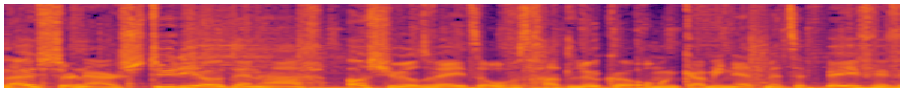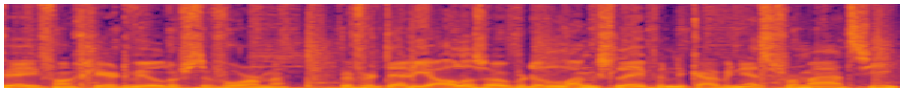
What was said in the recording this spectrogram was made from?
Luister naar Studio Den Haag als je wilt weten of het gaat lukken om een kabinet met de PVV van Geert Wilders te vormen. We vertellen je alles over de langslepende kabinetsformatie,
